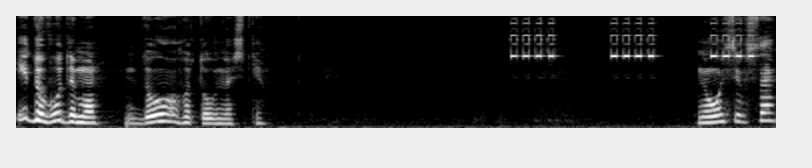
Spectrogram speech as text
і доводимо до готовності. Ну ось і все.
